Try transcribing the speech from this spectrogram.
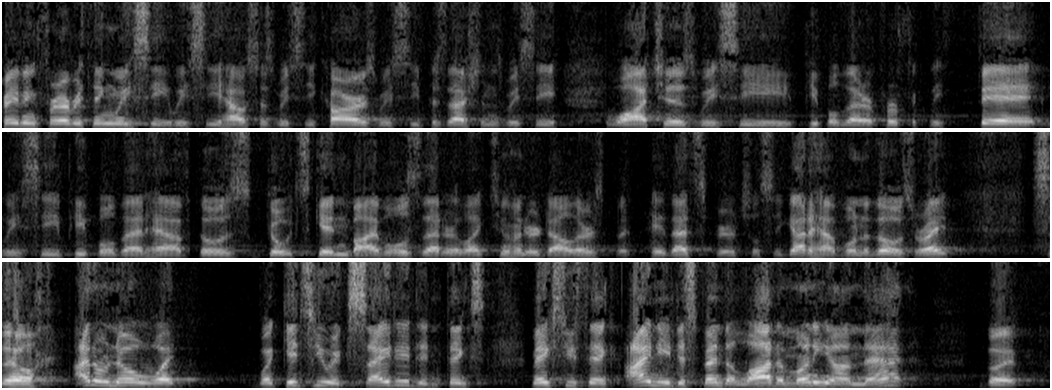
craving for everything we see. We see houses, we see cars, we see possessions, we see watches, we see people that are perfectly fit, we see people that have those goatskin Bibles that are like $200, but hey, that's spiritual, so you got to have one of those, right? So I don't know what, what gets you excited and thinks, makes you think, I need to spend a lot of money on that, but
